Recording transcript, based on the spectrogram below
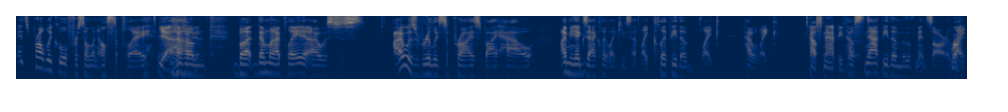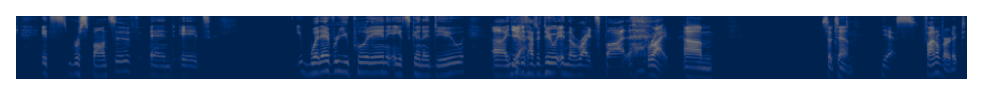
"It's probably cool for someone else to play." Yeah, I feel ya. Um but then when I played it, I was just I was really surprised by how I mean exactly like you said, like clippy the like how like how snappy the how snappy the movements are. Right. Like it's responsive and it whatever you put in, it's gonna do. Uh, you Yeah. just have to do it in the right spot. right um so tim yes, final verdict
